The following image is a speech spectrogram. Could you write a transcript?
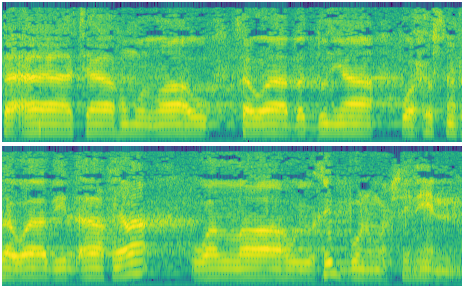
فآتاهم الله ثواب الدنيا وحسن ثواب الآخرة والله يحب المحسنين.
